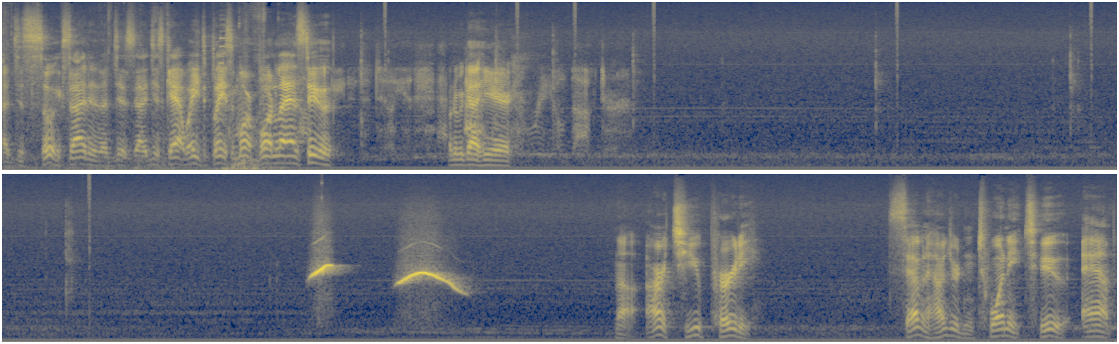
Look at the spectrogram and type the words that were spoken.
I'm just so excited. I just I just can't wait to play some more Borderlands 2. Needed to tell you. What do we got here? I'm a Real doctor. Now, aren't you pretty? 722 amp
